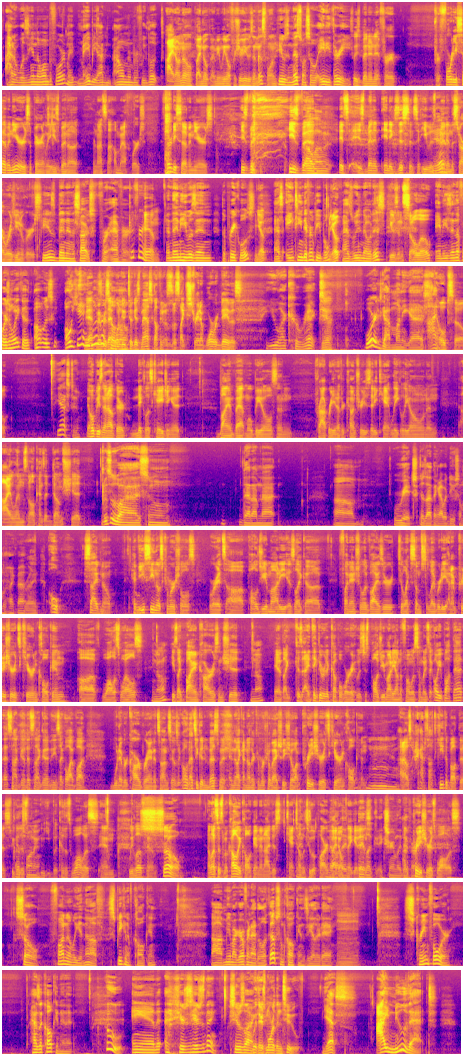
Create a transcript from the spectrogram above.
I don't. Was he in the one before? Maybe. Maybe. I. I don't remember if we looked. I don't know. I know. I mean, we know for sure he was in this one. He was in this one. So 83. So he's been in it for for 47 years. Apparently, he's been a. Or no, that's not how math works. 37 years. He's been. He's been. love it. It's it's been in, existence that he was Yeah. been in the Star Wars universe. He has been in the stars forever. Good for him. And then he was in the prequels. Yep. As 18 different people. Yep. As we noticed. He was in Solo. And he's in the Force Awakens. Oh, is he? Oh yeah, he Yeah, was remember that Solo. one dude took his mask off and it was just like straight up Warwick Davis. You are correct. Yeah, Warwick's got money, guys. I hope so. He has to. I hope he's not out there Nicholas Caging it, buying Batmobiles and property in other countries that he can't legally own and islands and all kinds of dumb shit. This is why I assume that I'm not um, rich because I think I would do something like that. Right. Oh, side note, have you seen those commercials where it's uh, Paul Giamatti is like a financial advisor to like some celebrity, and I'm pretty sure it's Kieran Culkin, uh, Wallace Wells. No, He's like buying cars and shit. no. And like, because I think there was a couple where it was just Paul Giamatti on the phone with somebody. He's like, "Oh, you bought that? That's not good. That's not good." And he's like, "Oh, I bought whatever car brand it's on." So I was like, "Oh, that's a good investment." And then like another commercial they actually show, I'm pretty sure it's Kieran Culkin. And I was like, I gotta talk to Keith about this because That's it's funny. because it's Wallace and we love him. So Unless it's Macaulay Culkin, and I just can't tell the two apart. no, I don't they, think it is. they look extremely different. I'm pretty sure it's Wallace. So, funnily enough, speaking of Culkin, uh, me and my girlfriend had to look up some Culkins the other day. Scream Four has a Culkin in it, Who? and here's here's the thing. She was like, Wait, there's more than two. "Yes, I knew that."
